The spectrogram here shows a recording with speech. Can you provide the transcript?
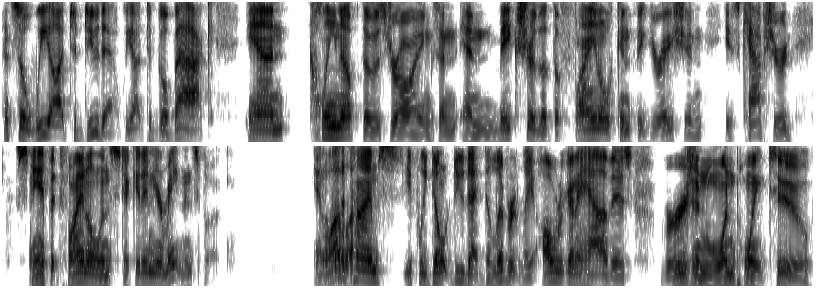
And so we ought to do that. We ought to go back and clean up those drawings and, and make sure that the final configuration is captured, stamp it final and stick it in your maintenance book. And a lot of times, if we don't do that deliberately, all we're going to have is version 1.2,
